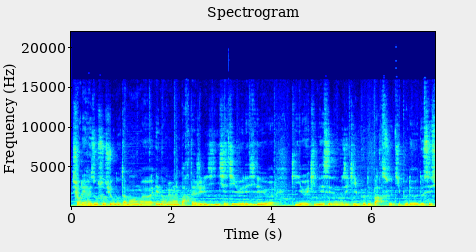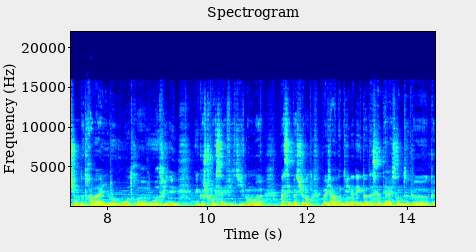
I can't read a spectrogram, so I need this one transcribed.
sur les réseaux sociaux notamment, euh, énormément partager les initiatives et les idées qui, qui, naissaient dans vos équipes de par ce type de, de session de travail ou, autre, ou autre idée, et que je trouvais ça effectivement assez passionnant. Vous m'aviez raconté une anecdote assez intéressante que, que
